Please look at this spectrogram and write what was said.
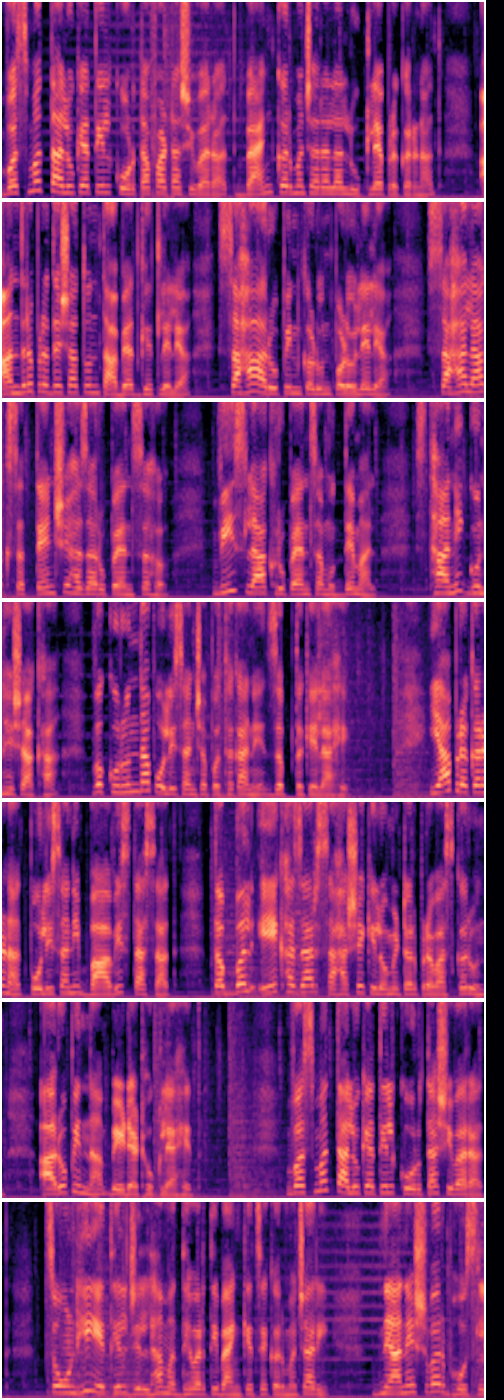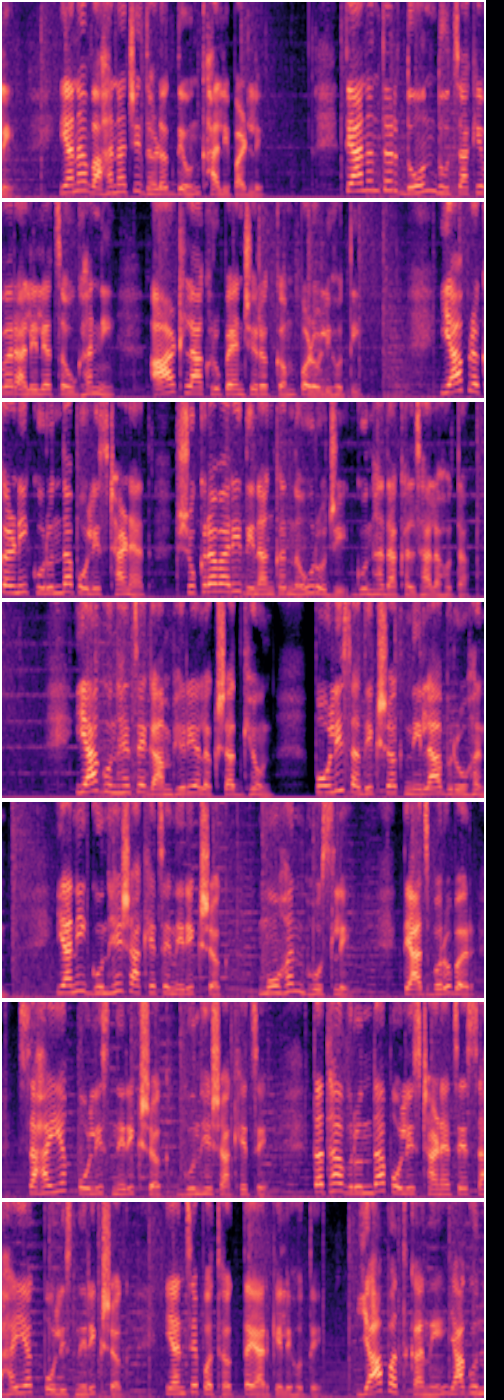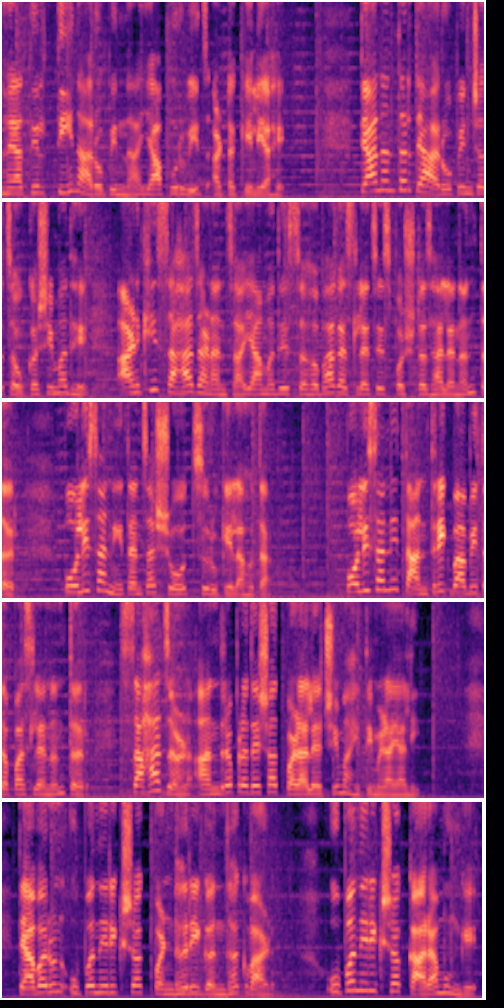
वसमत तालुक्यातील कोर्टाफाटा शिवारात बँक कर्मचाऱ्याला लुटल्या प्रकरणात आंध्र प्रदेशातून ताब्यात घेतलेल्या सहा आरोपींकडून पळवलेल्या सहा लाख सत्त्याऐंशी हजार रुपयांसह वीस लाख रुपयांचा मुद्देमाल स्थानिक गुन्हे शाखा व कुरुंदा पोलिसांच्या पथकाने जप्त केला आहे. या प्रकरणात पोलिसांनी बावीस तासात तब्बल एक हजार सहाशे किलोमीटर प्रवास करून आरोपींना बेड्या ठोकल्या आहेत. वसमत तालुक्यातील कोर्ता शिवारात चोंढी येथील जिल्हा मध्यवर्ती बँकेचे कर्मचारी ज्ञानेश्वर भोसले यांना वाहनाची धडक देऊन खाली पाडले. त्यानंतर दोन दुचाकीवर आलेल्या चौघांनी आठ लाख रुपयांची रक्कम पळवली होती. या प्रकरणी कुरुंदा पोलीस ठाण्यात शुक्रवारी दिनांक नऊ रोजी गुन्हा दाखल झाला होता. या गुन्ह्याचे गांभीर्य लक्षात घेऊन पोलीस अधीक्षक निलाभ रोहन यांनी गुन्हे शाखेचे निरीक्षक मोहन भोसले त्याचबरोबर सहाय्यक पोलीस निरीक्षक गुन्हे शाखेचे तथा वृंदा पोलीस ठाण्याचे सहाय्यक पोलीस निरीक्षक यांचे पथक तयार केले होते. या पथकाने या गुन्ह्यातील तीन आरोपींना यापूर्वीच अटक केली आहे. त्यानंतर त्या आरोपींच्या चौकशीमध्ये आणखी सहा जणांचा यामध्ये सहभाग असल्याचे स्पष्ट झाल्यानंतर पोलिसांनी त्यांचा शोध सुरू केला होता. पोलिसांनी तांत्रिक बाबी तपासल्यानंतर सहा जण आंध्र प्रदेशात पळाल्याची माहिती मिळाली. त्यावरून उपनिरीक्षक पंढरी गंधकवाड उपनिरीक्षक कारामुंगे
